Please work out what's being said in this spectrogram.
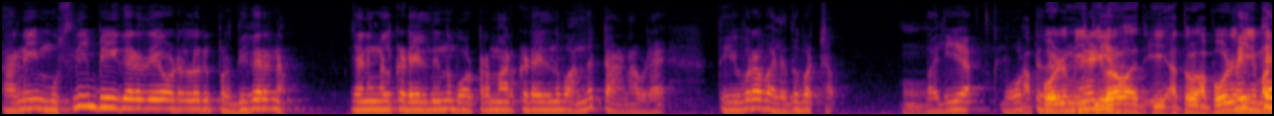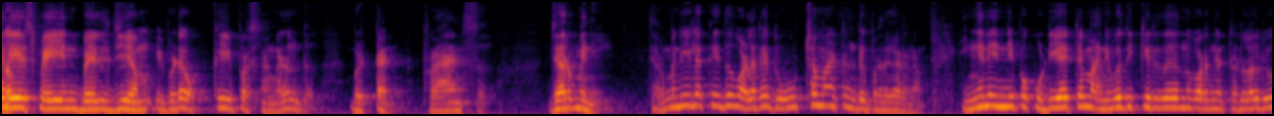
കാരണം ഈ മുസ്ലിം ഭീകരതയോടുള്ളൊരു പ്രതികരണം ജനങ്ങൾക്കിടയിൽ നിന്നും വോട്ടർമാർക്കിടയിൽ നിന്ന് വന്നിട്ടാണ് അവിടെ തീവ്ര വലതുപക്ഷം വലിയ അപ്പോഴും ഈ. ഈ അപ്പോഴും ഈ ഇറ്റലി സ്പെയിൻ ബെൽജിയം ഇവിടെ ഒക്കെ ഈ പ്രശ്നങ്ങളുണ്ട്. ബ്രിട്ടൻ ഫ്രാൻസ് ജർമ്മനി ജർമ്മനിയിലൊക്കെ ഇത് വളരെ രൂക്ഷമായിട്ടുണ്ട് ഈ പ്രതികരണം. ഇങ്ങനെ ഇനിയിപ്പോൾ കുടിയേറ്റം അനുവദിക്കരുത് എന്ന് പറഞ്ഞിട്ടുള്ള ഒരു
